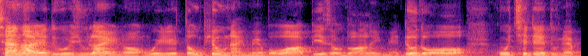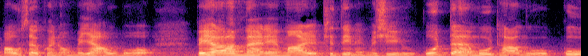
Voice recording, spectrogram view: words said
ချမ်းသာတဲ့သူကိုယူလိုက်ရင်တော့ငွေတွေသုံးဖြုံနိုင်မယ်ဘဝကပြည့်စုံသွားလိမ့်မယ်သို့တော့ကိုချစ်တဲ့သူနဲ့ပေါင်းဆက်ခွင့်တော့မရဘူးပေါ့ဘယ်ဟာမှန်တယ်မှားတယ်ဖြစ်တဲ့နဲ့မရှိဘူးကိုတန်မိုးထားမှုကိုကို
